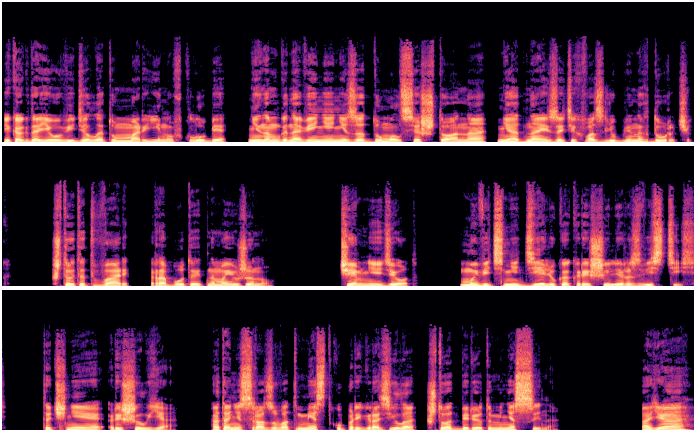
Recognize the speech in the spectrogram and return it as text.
И когда я увидел эту Марину в клубе, ни на мгновение не задумался, что она не одна из этих возлюбленных дурочек что эта тварь работает на мою жену. Чем не идиот? Мы ведь неделю как решили развестись. Точнее, решил я. А Таня сразу в отместку пригрозила, что отберет у меня сына. А я...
